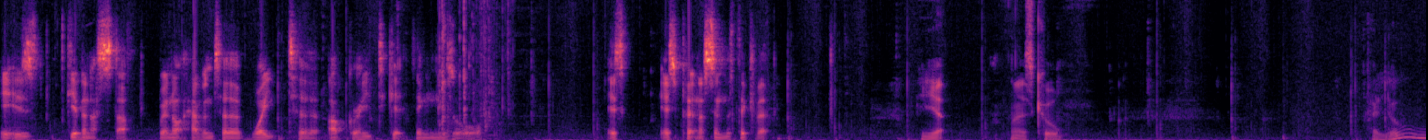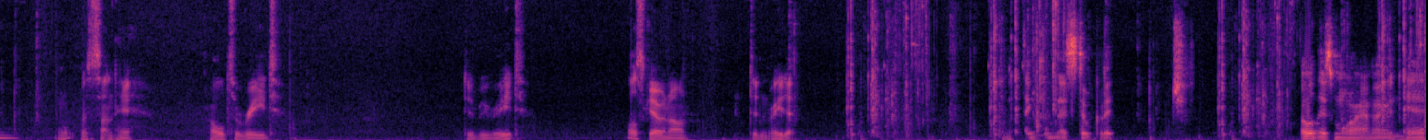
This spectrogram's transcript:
It is giving us stuff. We're not having to wait to upgrade to get things, or it's it's putting us in the thick of it. Yep. That's cool. Hello. Oh, there's something here. Hold to read. Did we read? What's going on? Didn't read it. I'm thinking there's still glitch. Oh, there's more ammo in here.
